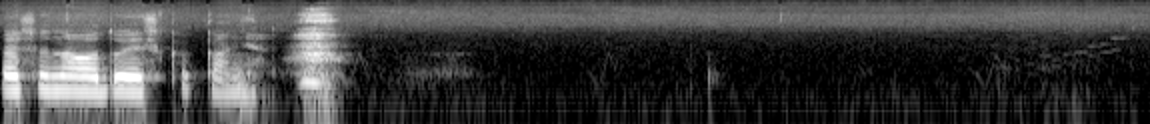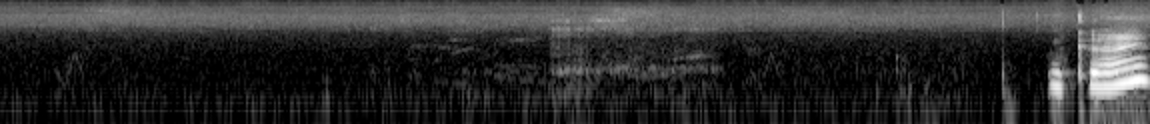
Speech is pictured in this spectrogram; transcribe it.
Ja sobie naładuję skakanie. Okej.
